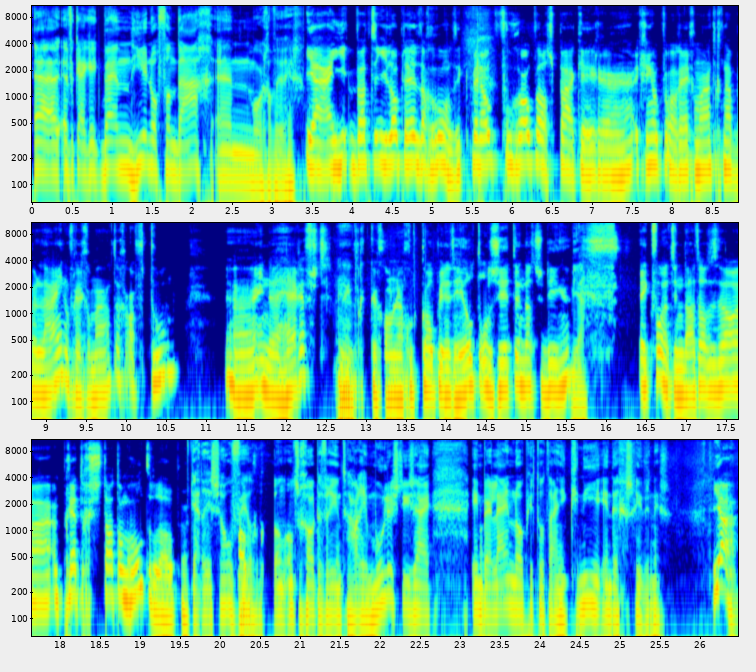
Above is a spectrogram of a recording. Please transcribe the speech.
uh, even kijken. Ik ben hier nog vandaag en morgen alweer weg. Ja, je, wat, je loopt de hele dag rond. Ik ben ook vroeger ook wel eens een paar keer... ik ging ook wel regelmatig naar Berlijn. Of regelmatig, af en toe. in de herfst. Ja. Dan kun gewoon goedkoop in het Hilton zitten en dat soort dingen. Ja. Ik vond het inderdaad altijd wel uh, een prettige stad om rond te lopen. Ja, er is zoveel. Ook. Onze grote vriend Harry Moelers die zei... in Berlijn loop je tot aan je knieën in de geschiedenis. Ja.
